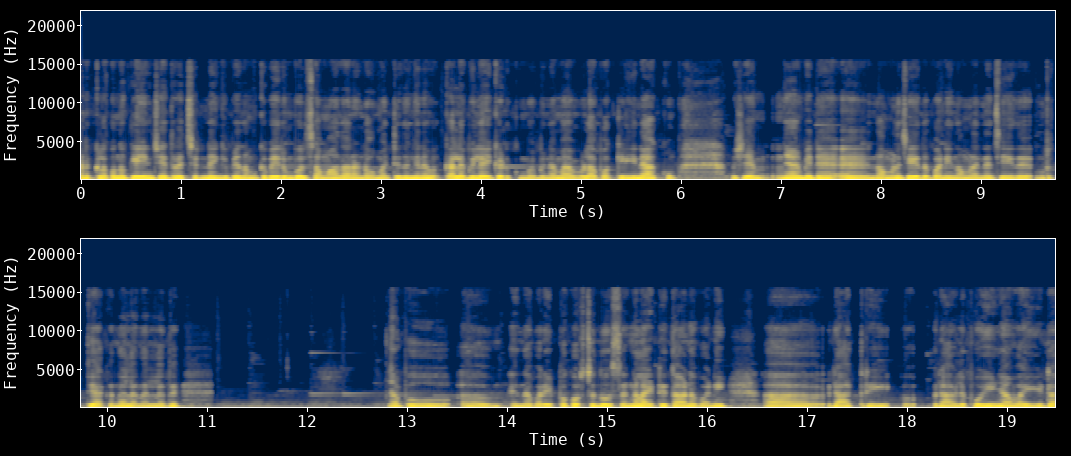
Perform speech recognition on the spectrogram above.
അടുക്കളൊക്കെ ഒന്ന് ക്ലീൻ ചെയ്ത് വെച്ചിട്ടുണ്ടെങ്കിൽ പിന്നെ നമുക്ക് വരുമ്പോൾ ഒരു സമാധാനം ഉണ്ടാവും. മറ്റേത് ഇങ്ങനെ കലബിലായി കിടക്കുമ്പോൾ പിന്നെ മവിളപ്പോൾ ക്ലീൻ ആക്കും. പക്ഷേ ഞാൻ പിന്നെ നമ്മൾ ചെയ്ത പണി നമ്മൾ തന്നെ ചെയ്ത് വൃത്തിയാക്കുന്നതല്ല നല്ലത്. അപ്പോൾ എന്താ പറയുക ഇപ്പോൾ കുറച്ച് ദിവസങ്ങളായിട്ട് ഇതാണ് പണി. രാത്രി രാവിലെ പോയി ഞാൻ വൈകിട്ട്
